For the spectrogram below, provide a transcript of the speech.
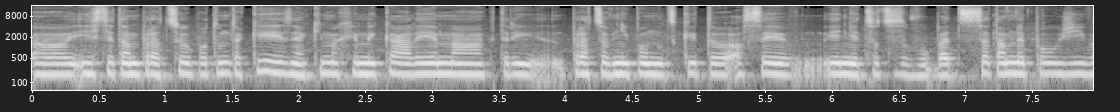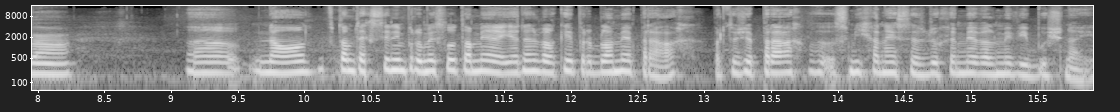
eh, jistě tam pracují potom taky s nějakýma chemikáliema, který pracovní pomůcky, to asi je něco, co vůbec se tam nepoužívá. No, v tom textilním průmyslu tam je jeden velký problém je prach, protože prach smíchaný se vzduchem je velmi výbušný.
